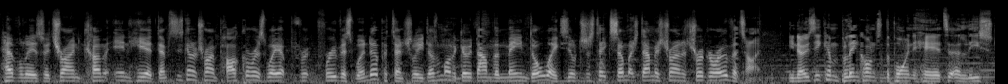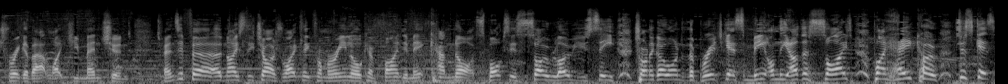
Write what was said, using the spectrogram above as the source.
heavily as they try and come in here. Dempsey's going to try and parkour his way up through this window, potentially. He doesn't want to go down the main doorway because he'll just take so much damage trying to trigger overtime. He knows he can blink onto the point here to at least trigger that, like you mentioned. Depends if uh, a nicely charged right-click from Marine Lord can find him. It cannot. Spox is so low, you see, trying to go onto the bridge, gets meat on the other side, by Heiko. Just gets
